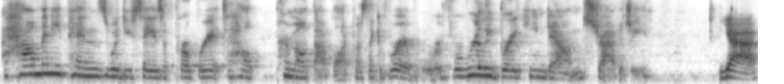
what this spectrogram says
how many pins would you say is appropriate to help promote that blog post? Like if we're if we're really breaking down strategy. Yeah.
